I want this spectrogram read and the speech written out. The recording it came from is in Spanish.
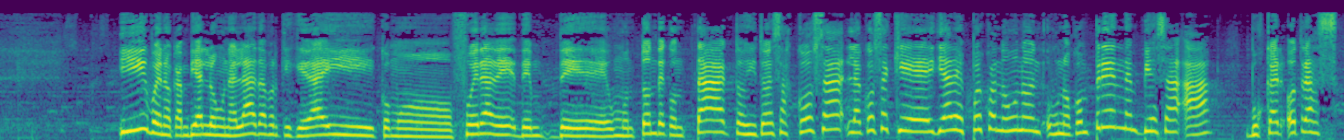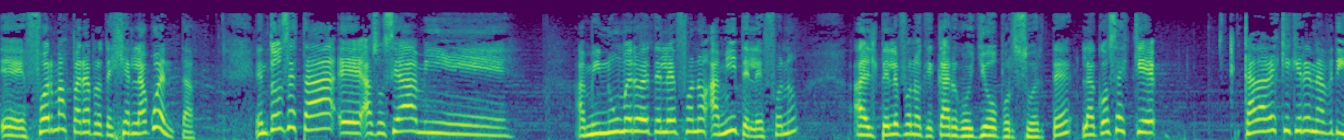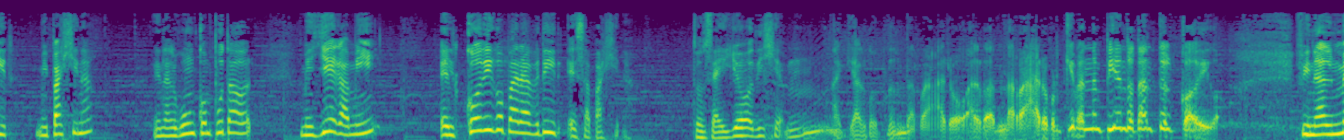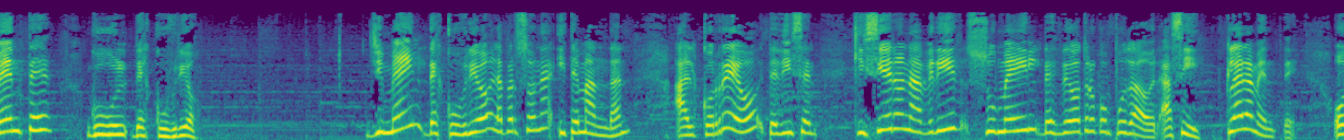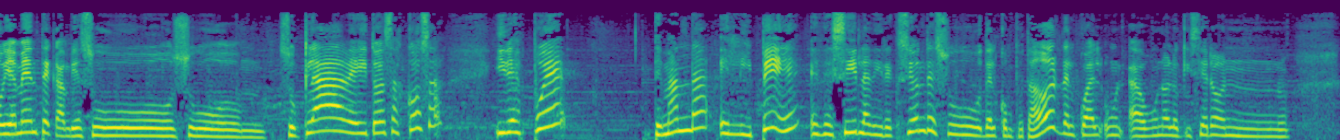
Y bueno, cambiarlo una lata porque quedáis como fuera de un montón de contactos y todas esas cosas. La cosa es que ya después cuando uno, uno comprende empieza a buscar otras eh, formas para proteger la cuenta. Entonces está eh, asociada a mi, a mi número de teléfono, a mi teléfono, al teléfono que cargo yo por suerte. La cosa es que cada vez que quieren abrir mi página en algún computador, me llega a mí el código para abrir esa página. Entonces ahí yo dije, "Mm, aquí algo anda raro, algo anda raro, ¿por qué me andan pidiendo tanto el código? Finalmente Google descubrió. Gmail descubrió la persona y te mandan al correo, te dicen, quisieron abrir su mail desde otro computador, así, claramente. Obviamente cambie su, su, su clave y todas esas cosas. Y después te manda el IP, es decir, la dirección de su, del computador del cual un- a uno lo quisieron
